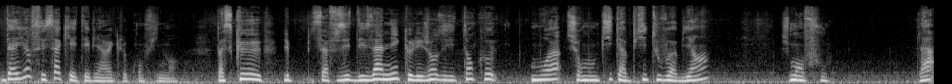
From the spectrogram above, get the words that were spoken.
D'ailleurs, c'est ça qui a été bien avec le confinement, parce que ça faisait des années que les gens disaient tant que moi sur mon petit tapis tout va bien, je m'en fous. Là,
